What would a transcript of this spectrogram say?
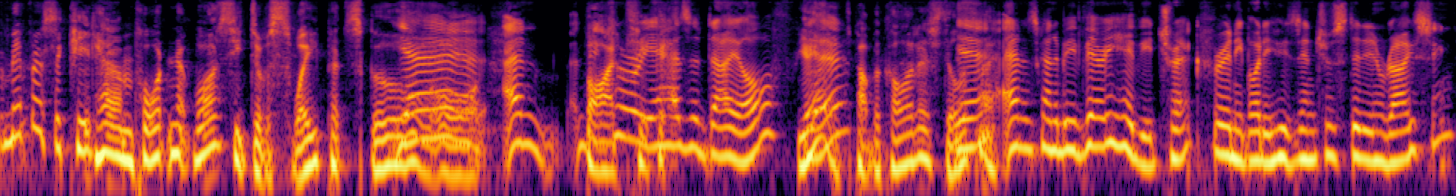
Remember as a kid how important it was? You'd do a sweep at school. Yeah, and Victoria has a day off. yeah, Yeah, it's public holiday still, yeah, isn't it? and it's going to be very heavy track for anybody who's interested in racing.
